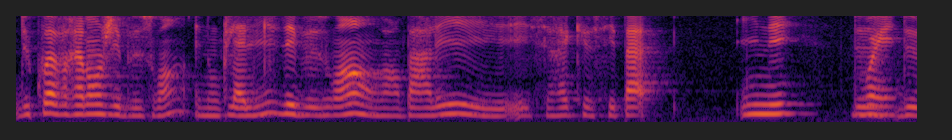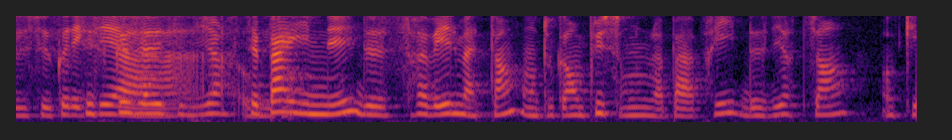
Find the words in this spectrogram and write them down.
de quoi vraiment j'ai besoin? Et donc la liste des besoins on va en parler et, et c'est vrai que c'est pas inné de, Oui. de se connecter C'est ce que j'allais te dire. C'est pas inné de se réveiller le matin, en tout cas en plus on ne nous l'a pas appris, de se dire tiens, ok,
